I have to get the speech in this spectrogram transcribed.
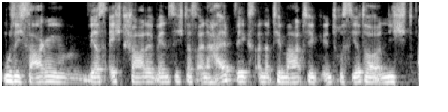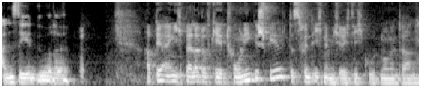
muss ich sagen, wäre es echt schade, wenn sich das ein halbwegs an der Thematik Interessierter nicht ansehen würde. Habt ihr eigentlich Ballad of Gay Tony gespielt? Das finde ich nämlich richtig gut momentan.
